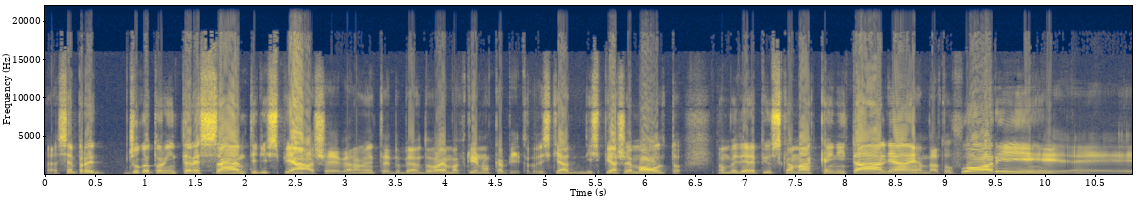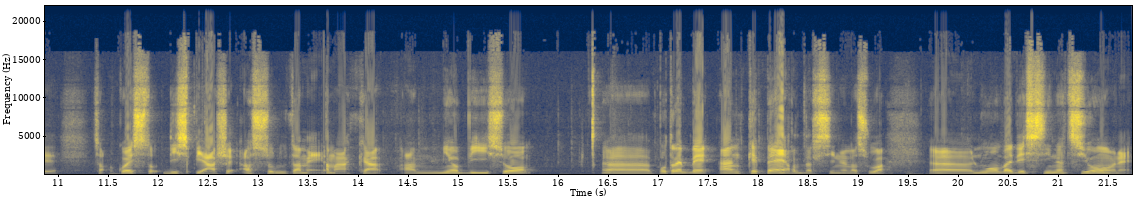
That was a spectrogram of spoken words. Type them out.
eh, sempre giocatori interessanti, dispiace, veramente dobbiamo, dovremmo aprire un capitolo, Dischia, dispiace molto non vedere più Scamacca in Italia, è andato fuori, e, insomma, questo dispiace assolutamente. Scamacca a mio avviso Uh, potrebbe anche perdersi nella sua uh, nuova destinazione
